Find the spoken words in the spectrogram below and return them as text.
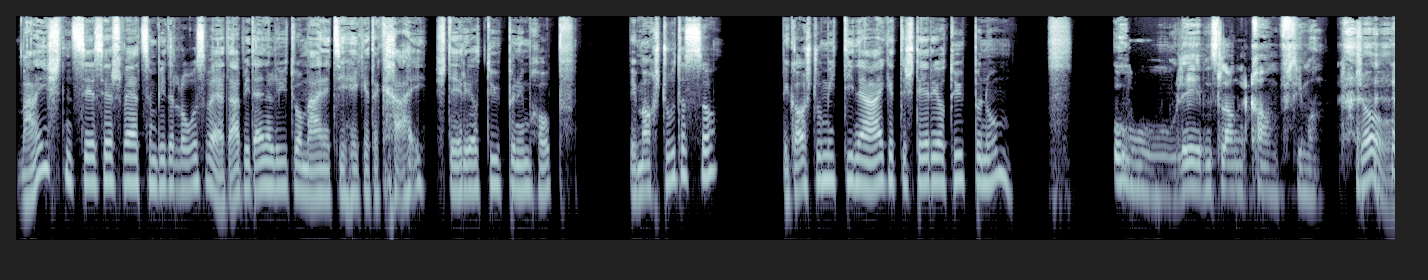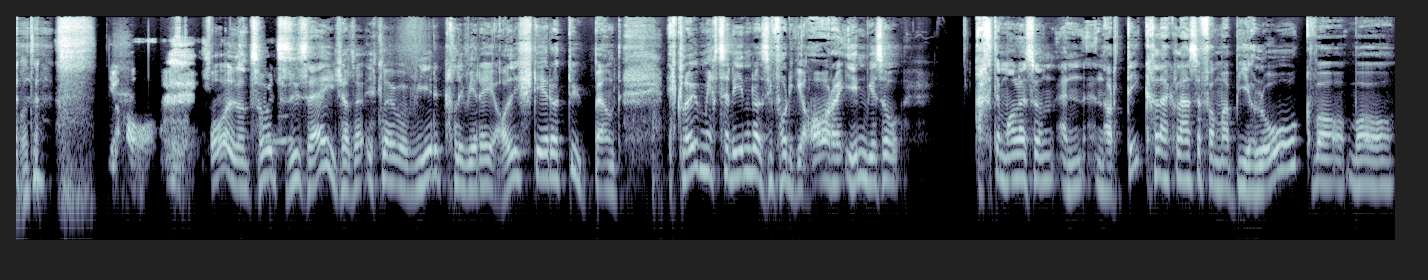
meistens sehr, sehr schwer zum wieder loswerden. Auch bei den Leuten, die meinen, sie hätten keine Stereotypen im Kopf. Wie machst du das so? Wie gehst du mit deinen eigenen Stereotypen um? Uh, lebenslanger Kampf, Simon. Schon, oder? ja, voll. Und so wie du es sagst, also ich glaube wirklich, wir haben alle Stereotypen. Und ich glaube, mich zu erinnern, dass ich vor Jahren irgendwie so echt einmal so einen, einen Artikel gelesen von einem Biologen, der,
